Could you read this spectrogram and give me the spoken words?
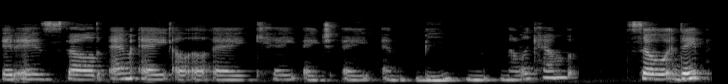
it is spelled M A L L A K H A M B, Mallakhamb. So they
